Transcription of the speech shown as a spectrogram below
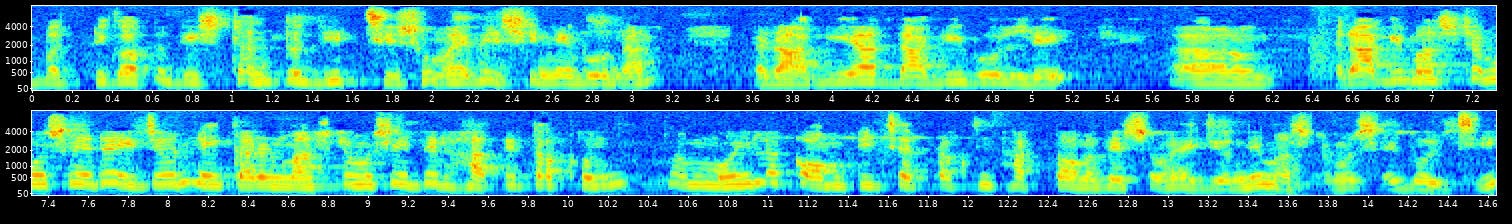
ব্যক্তিগত দৃষ্টান্ত দিচ্ছি, সময় বেশি নেব না। রাগী আর দাগি বললে রাগী মাস্টারমশাইরা এই জন্যই, কারণ মাস্টারমশাইদের হাতে তখন, মহিলা কম টিচার তখন থাকতো আমাদের সময়, এই জন্যই মাস্টারমশাই বলছি।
